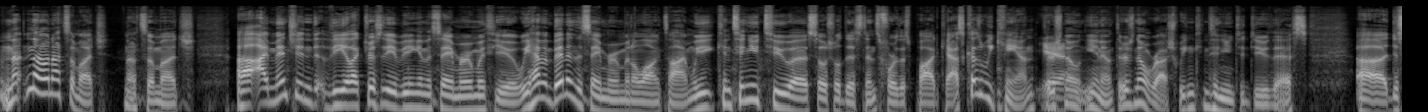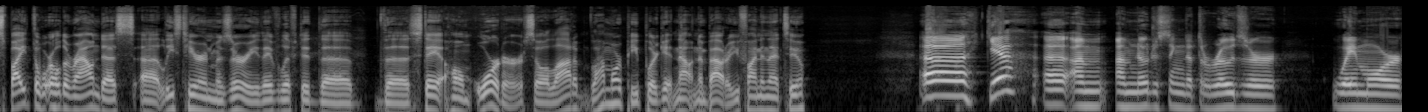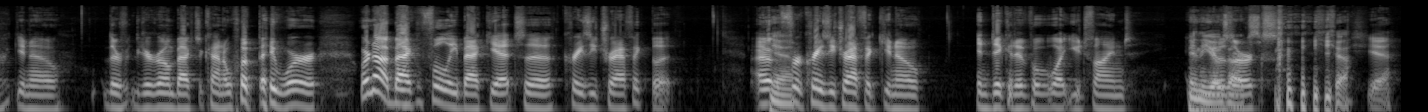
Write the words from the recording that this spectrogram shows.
No, no, not so much. Not so much. Uh, I mentioned the electricity of being in the same room with you. We haven't been in the same room in a long time. We continue to uh, social distance for this podcast because we can. There's no, you know, there's no rush. We can continue to do this, uh, despite the world around us. Uh, at least here in Missouri, they've lifted the the stay at home order, so a lot of a lot more people are getting out and about. Are you finding that too? Uh, yeah. Uh, I'm I'm noticing that the roads are way more. You know, they're you're going back to kind of what they were. We're not back fully back yet to crazy traffic, but uh, Yeah. for crazy traffic, you know, indicative of what you'd find In the Ozarks. yeah. yeah.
